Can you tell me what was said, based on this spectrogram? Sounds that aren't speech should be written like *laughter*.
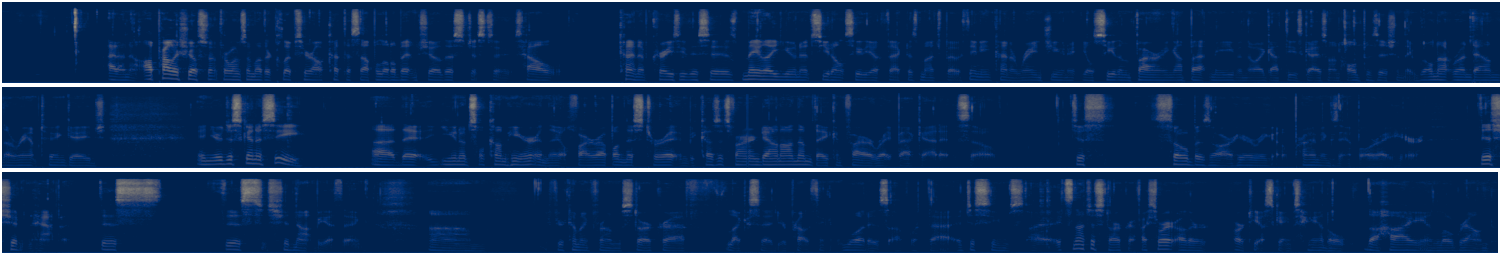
I don't know. I'll probably show some, throw in some other clips here. I'll cut this up a little bit and show this just how kind of crazy this is. Melee units, you don't see the effect as much, but with any kind of range unit, you'll see them firing up at me, even though I got these guys on hold position. They will not run down the ramp to engage. And you're just going to see uh, the units will come here and they'll fire up on this turret and because it's firing down on them they can fire right back at it. So just so bizarre. Here we go. Prime example right here. This shouldn't happen. This this should not be a thing. Um, if you're coming from StarCraft like I said, you're probably thinking, what is up with that? It just seems, uh, it's not just StarCraft. I swear other RTS games handle the high and low ground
